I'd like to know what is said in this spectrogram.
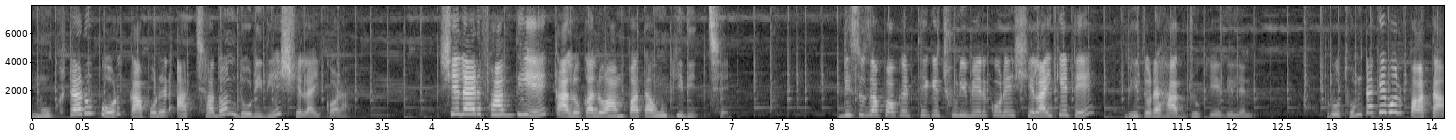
মুখটার উপর কাপড়ের আচ্ছাদন দড়ি দিয়ে সেলাই করা। সেলাইয়ের ফাঁক দিয়ে কালো কালো আম পাতা উঁকি দিচ্ছে। ডিসুজা পকেট থেকে ছুরি বের করে সেলাই কেটে ভিতরে হাত ঢুকিয়ে দিলেন। প্রথমটা কেবল পাতা,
